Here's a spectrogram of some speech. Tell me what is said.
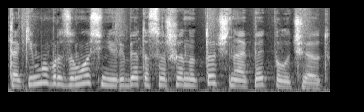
Таким образом, осенью ребята совершенно точно опять получают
